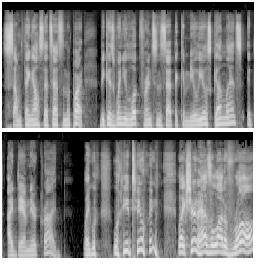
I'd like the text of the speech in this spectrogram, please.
something else that sets them apart. Because when you look, for instance, at the Chameleos gun lance, it I damn near cried. Like, what are you doing? Like, sure, it has a lot of raw,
